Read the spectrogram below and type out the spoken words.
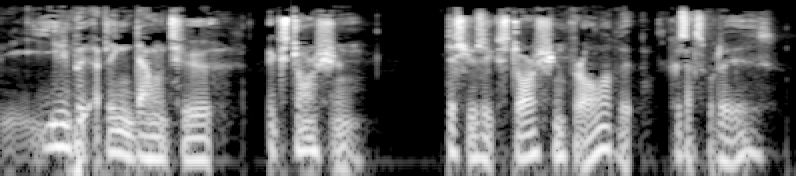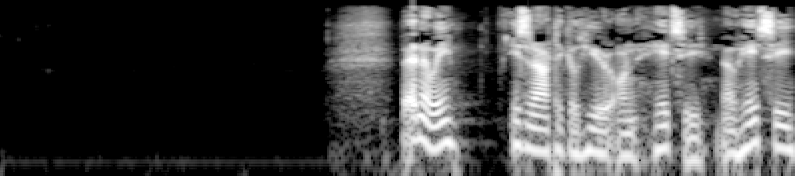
you can put everything down to extortion. Just use extortion for all of it, because that's what it is. But anyway, here's an article here on Haiti. Now Haiti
